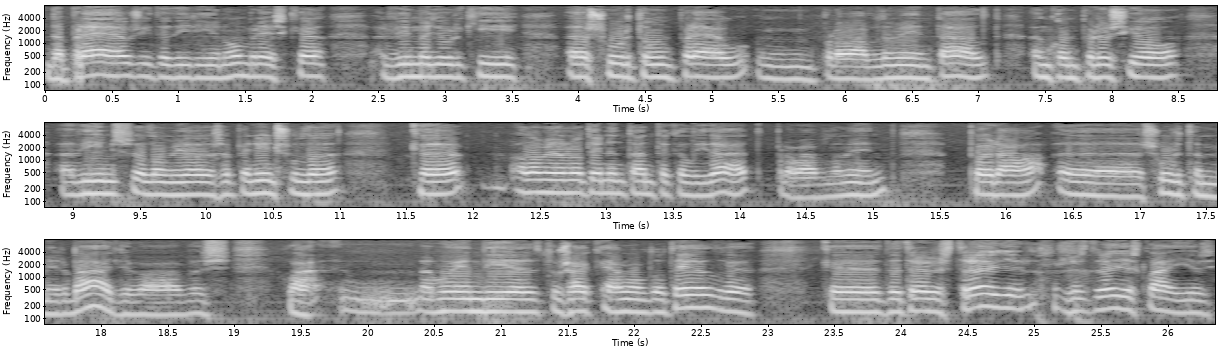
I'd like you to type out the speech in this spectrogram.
de preus i te dirien, home, és que el vi mallorquí eh, surt a un preu mm, probablement alt en comparació a vins, a lo millor de la península, que a lo millor no tenen tanta qualitat, probablement, però eh, surten més baix llavors clar, mm, avui en dia tu saps que hi ha molt d'hotel que, que de tres estrelles dues estrelles, clar, i, es,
